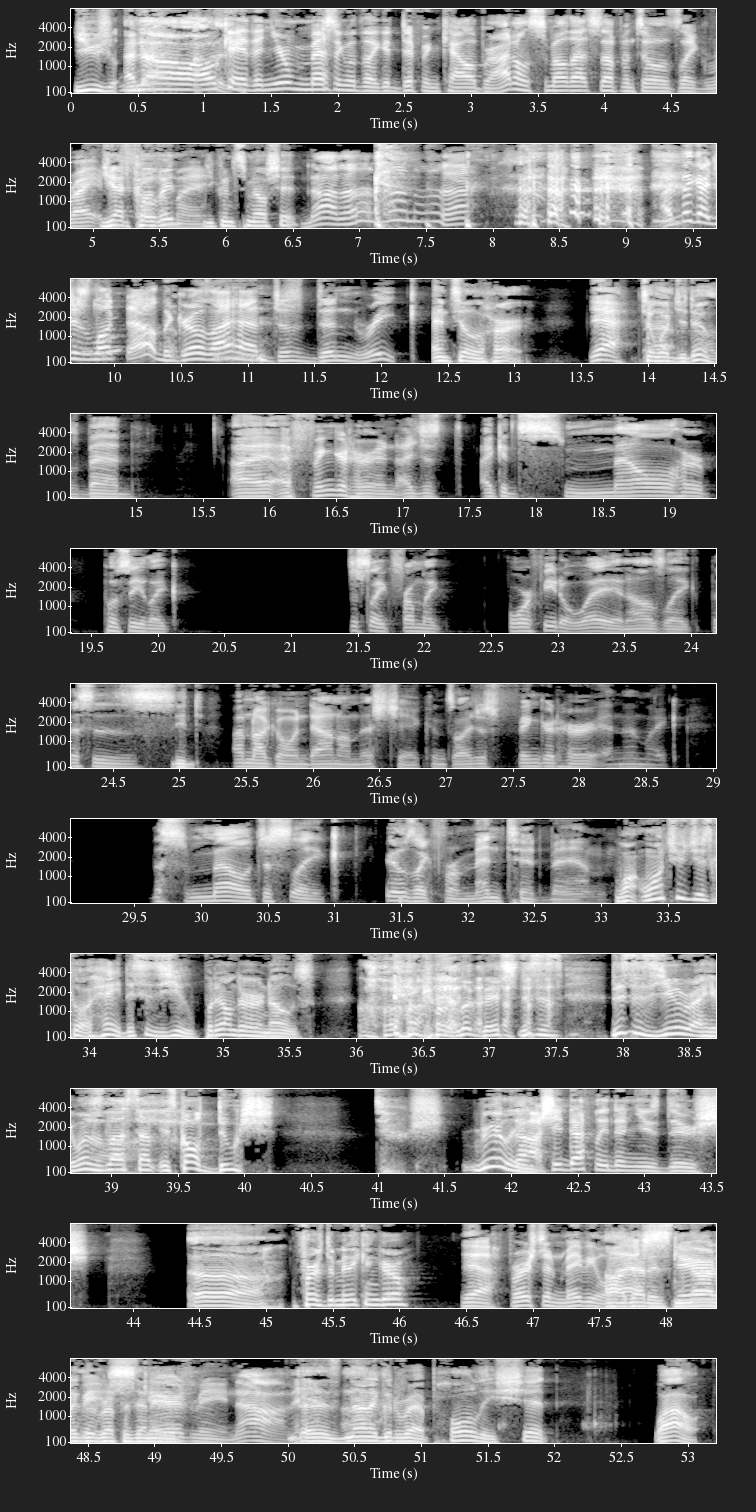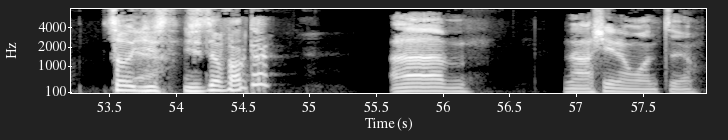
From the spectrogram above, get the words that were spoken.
Usually, I know- No, okay, then you're messing with like a different caliber. I don't smell that stuff until it's like right. You in had front of COVID. my- You couldn't smell shit. No, no, no, no, no. I think I just lucked out. The girls I had just didn't reek. until her. Yeah. So what'd you do? That was bad. I I fingered her and I just I could smell her pussy like just like from like four feet away, and I was like, "This is Did I'm not going down on this chick." And so I just fingered her, and then like the smell, just like it was like fermented, man. why, why don't you just go? Hey, this is you. Put it under her nose. Go, Look, bitch. This is this is you right here. When was the last time? It's called douche. douche. Really? No, she definitely didn't use douche. uh, first Dominican girl. Yeah, first and maybe last. Oh, that is Scared not a good me, representative. Scared me. Nah, man. That is not a good rep. Holy shit! Wow. So you Yeah. you still fucked her? Um, nah, she didn't want to.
